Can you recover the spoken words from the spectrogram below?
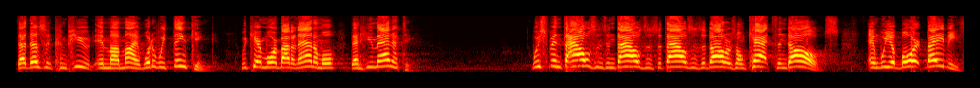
That doesn't compute in my mind. What are we thinking? We care more about an animal than humanity. We spend thousands and thousands and thousands of dollars on cats and dogs, and we abort babies.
